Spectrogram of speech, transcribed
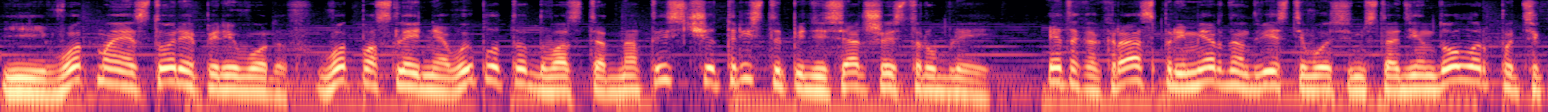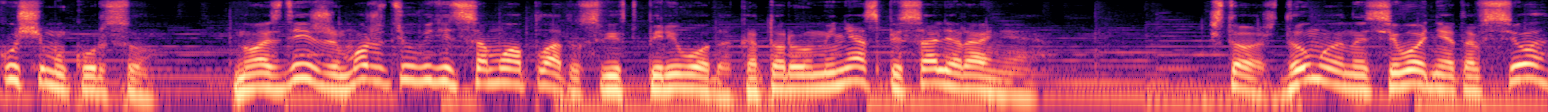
И вот моя история переводов. Вот последняя выплата 21 356 рублей. Это как раз примерно 281 доллар по текущему курсу. Ну а здесь же можете увидеть саму оплату SWIFT перевода, которую у меня списали ранее. Что ж, думаю, на сегодня это все.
